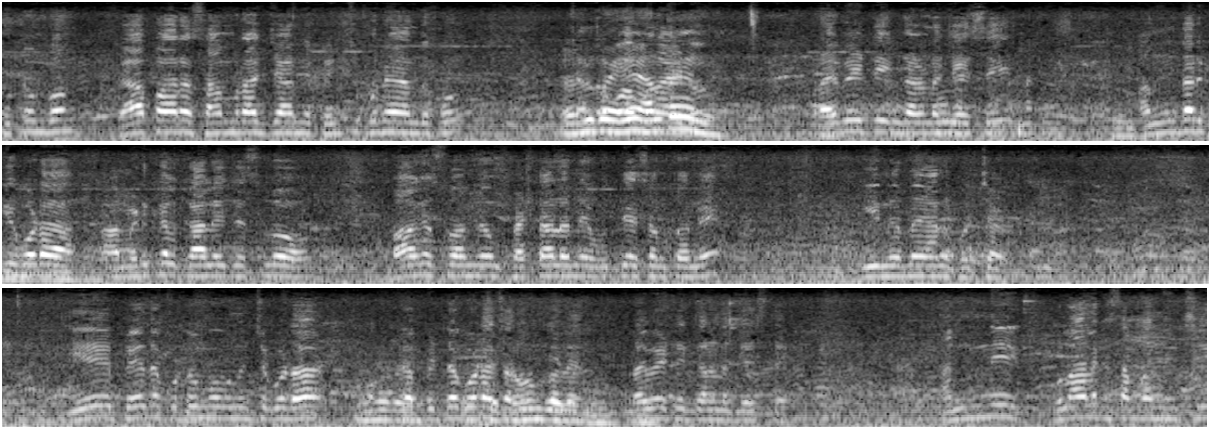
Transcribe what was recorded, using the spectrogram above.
కుటుంబం వ్యాపార సామ్రాజ్యాన్ని పెంచుకునేందుకు ప్రైవేటీకరణ చేసి అందరికీ కూడా ఆ మెడికల్ కాలేజెస్లో భాగస్వామ్యం పెట్టాలనే ఉద్దేశంతోనే ఈ నిర్ణయానికి వచ్చాడు. ఏ పేద కుటుంబం నుంచి కూడా ఒక్క బిడ్డ కూడా చదువుకోలేదు ప్రైవేటీకరణ చేస్తే. అన్ని కులాలకు సంబంధించి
